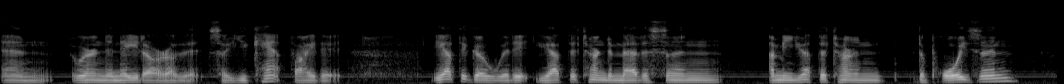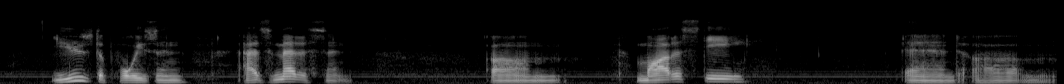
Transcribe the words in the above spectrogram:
and we're in the nadir of it, so you can't fight it. You have to go with it. You have to turn the medicine. I mean, you have to turn the poison, use the poison as medicine. Um, modesty and um,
